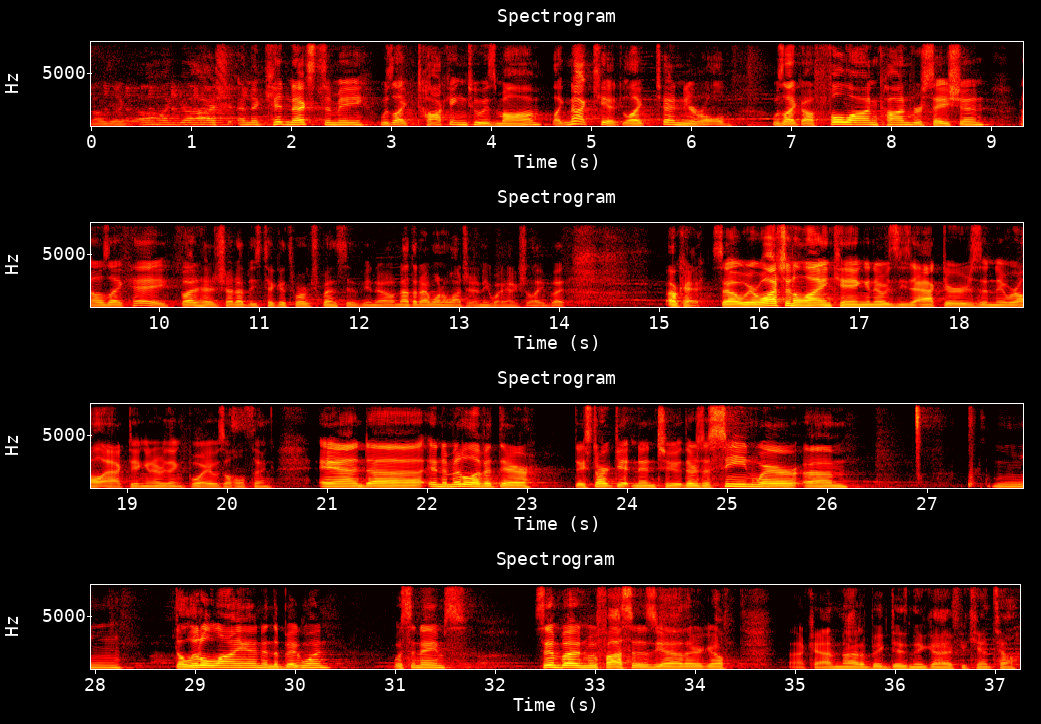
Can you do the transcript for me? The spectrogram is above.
I was like, oh my gosh. And the kid next to me was like talking to his mom, like not kid, like 10 year old, was like a full on conversation. And I was like, hey, butthead, shut up. These tickets were expensive, you know? Not that I want to watch it anyway, actually, but. Okay, so we were watching The Lion King, and there was these actors, and they were all acting and everything. Boy, it was a whole thing. And uh, in the middle of it, there, they start getting into. There's a scene where um, mm, the little lion and the big one, what's the names? Simba and Mufasa's. Yeah, there you go. Okay, I'm not a big Disney guy, if you can't tell.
